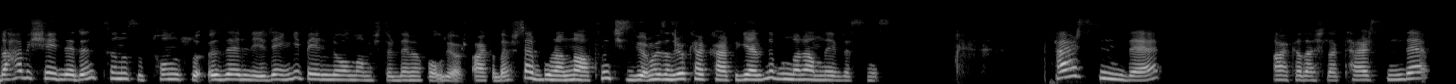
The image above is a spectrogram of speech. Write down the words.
daha bir şeylerin tınısı, tonusu, özelliği, rengi belli olmamıştır demek oluyor arkadaşlar. Buranın altını çiziyorum. O yüzden Joker kartı geldiğinde bunları anlayabilirsiniz. Tersinde arkadaşlar tersinde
